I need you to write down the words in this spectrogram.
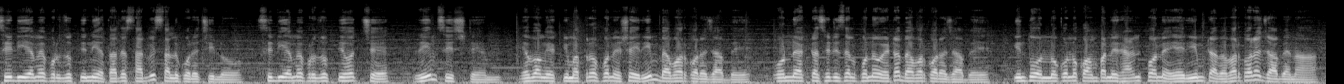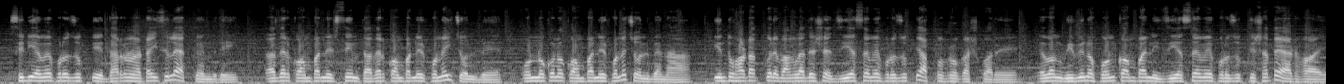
সিডিএমএ প্রযুক্তি নিয়ে তাদের সার্ভিস চালু করেছিল। সিডিএমএ প্রযুক্তি হচ্ছে রিম সিস্টেম এবং একটি মাত্র ফোনে সেই রিম ব্যবহার করা যাবে। অন্য একটা সিটিসেল ফোনেও এটা ব্যবহার করা যাবে। কিন্তু অন্য কোনো কোম্পানির হ্যান্ড ফোনে এই রিমটা ব্যবহার করা যাবে না। সিডিএমএ প্রযুক্তির ধারণাটাই ছিল এক কেন্দ্রিক তাদের কোম্পানির সিম তাদের কোম্পানির ফোনেই চলবে। অন্য কোনো কোম্পানির ফোনে চলবে না। কিন্তু হঠাৎ করে বাংলাদেশে জিএসএম এ প্রযুক্তি আত্মপ্রকাশ করে এবং বিভিন্ন ফোন কোম্পানি জিএসএম এ প্রযুক্তির সাথে অ্যাড হয়।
